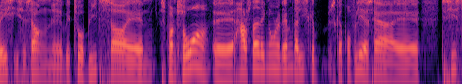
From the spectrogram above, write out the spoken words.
race i sæsonen øh, ved Tour Beach, så øh, sponsorer, øh, har du stadigvæk nogle af dem, der lige skal, skal profileres her øh, til sidst?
